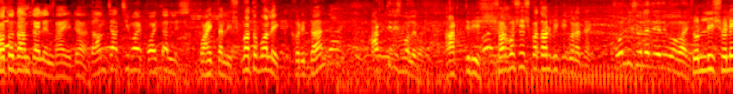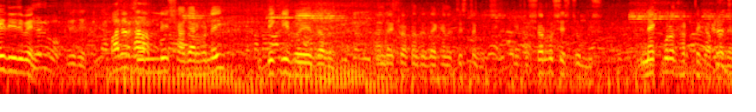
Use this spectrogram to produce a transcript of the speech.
কত দাম চাইলেন ভাই এটা? দাম চাচ্ছি ভাই পঁয়তাল্লিশ। পঁয়তাল্লিশ। কত বলে খরিদ্দার? আটত্রিশ বলে ভাই। আটত্রিশ। সর্বশেষ কত হলে বিক্রি করা যায়? চল্লিশ হলে দিয়ে দেবো ভাই। চল্লিশ হলেই দিয়ে দিবেন? চল্লিশ হাজার হলেই বিক্রি হয়ে যাবে। আমরা একটু আপনাদের দেখানোর চেষ্টা করছি। এটি সর্বশেষ চল্লিশ। নেকপুরো ধার থেকে আপনাদের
